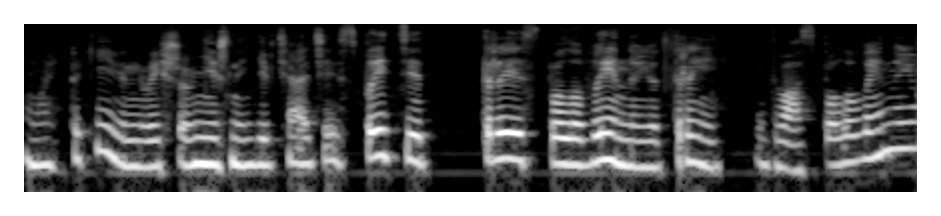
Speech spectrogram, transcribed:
Ой, такий він вийшов ніжний дівчачий. Спиці 3,5, 3 і 2,5.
